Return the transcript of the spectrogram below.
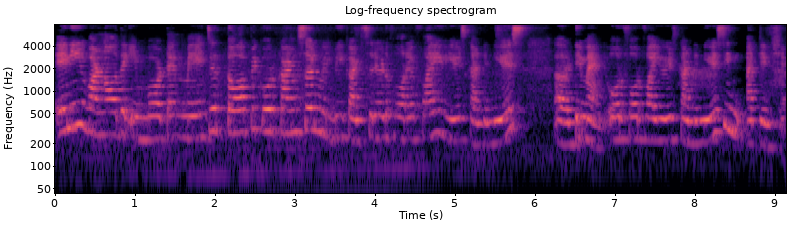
Any one of the important major topic or concern will be considered for a five years continuous uh, demand or for five years continuous in attention.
